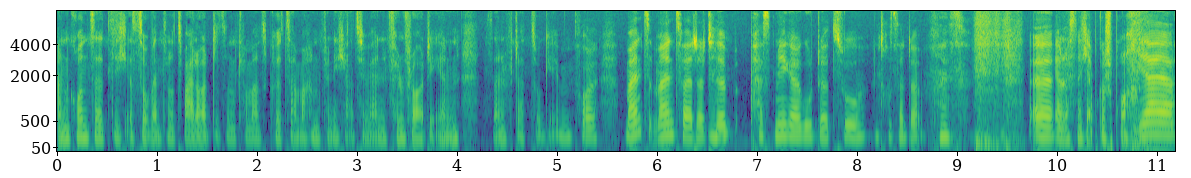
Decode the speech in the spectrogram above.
an. Grundsätzlich ist so, wenn es nur zwei Leute sind, kann man es kürzer machen, finde ich, als wir werden fünf Leute ihren Senf dazugeben. Voll. Mein, mein zweiter Mhm. Tipp passt mega gut dazu. Interessanterweise. Wir haben das nicht abgesprochen. Ja, ja.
